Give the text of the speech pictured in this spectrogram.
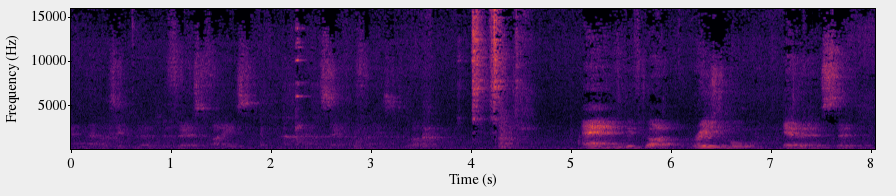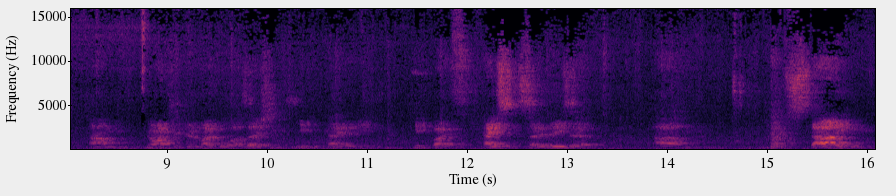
And that was in the, the first phase and the second phase as well. And we've got reasonable evidence that um, nitrogen mobilisation is implicated in, in both cases. So these are um, starting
